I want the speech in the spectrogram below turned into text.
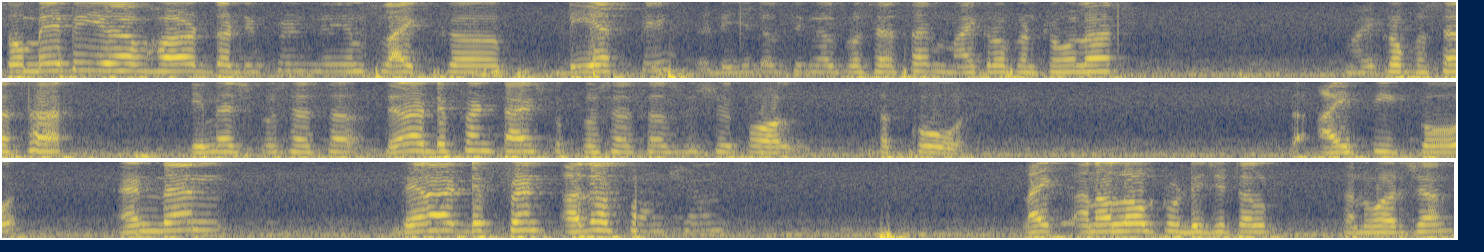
So maybe you have heard the different names like uh, DSP, the digital signal processor, microcontroller, microprocessor, image processor. There are different types of processors which we call the core, the IP core and then there are different other functions like analog to digital conversion.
